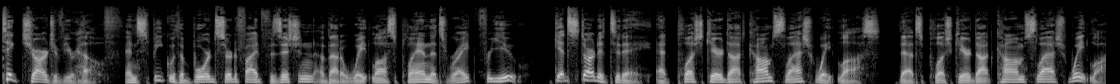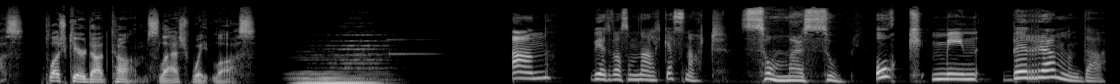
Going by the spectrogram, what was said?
Take charge of your health and speak with a board-certified physician about a weight loss plan that's right for you. Get started today at plushcare.com slash weight loss. That's plushcare.com slash weight loss. plushcare.com slash weight loss. Ann, vet du vad som nalkas snart? Sommarsol. Och min berömda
